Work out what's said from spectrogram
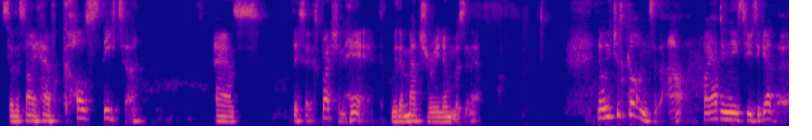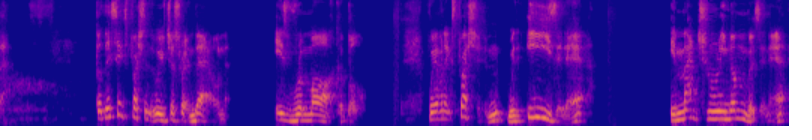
So that I have cos theta as this expression here with imaginary numbers in it. Now we've just gotten to that by adding these two together, but this expression that we've just written down is remarkable. We have an expression with e's in it, imaginary numbers in it,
